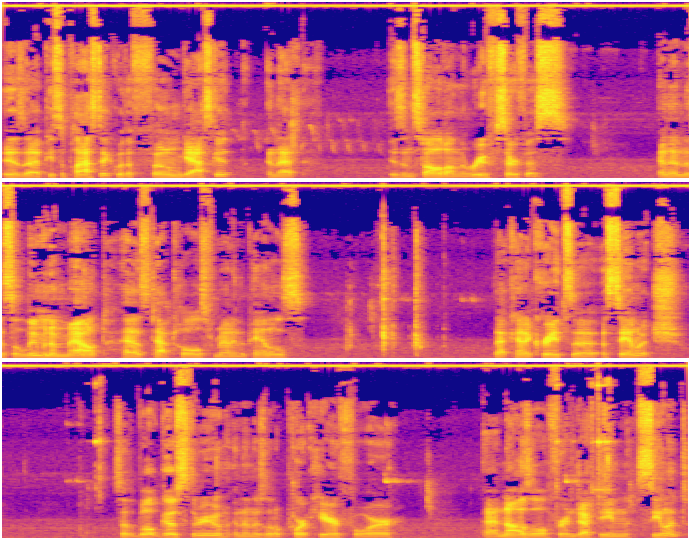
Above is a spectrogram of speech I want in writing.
is a piece of plastic with a foam gasket and that is installed on the roof surface and then this aluminum mount has tapped holes for mounting the panels. That kind of creates a, a sandwich. So the bolt goes through and then there's a little port here for a nozzle for injecting sealant.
